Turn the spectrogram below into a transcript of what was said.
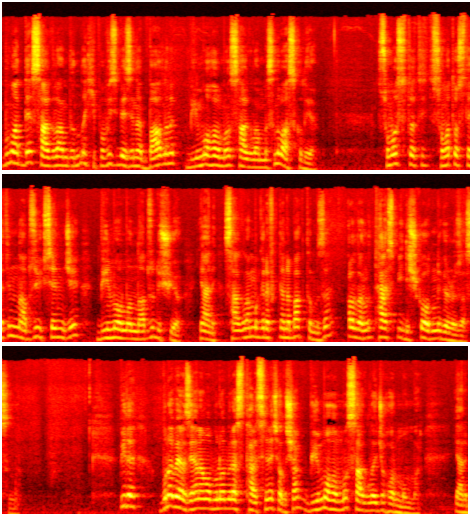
Bu madde salgılandığında hipofiz bezine bağlanıp büyüme hormonu salgılanmasını baskılıyor. Somatostatin nabzı yükselince büyüme hormonu nabzı düşüyor. Yani salgılanma grafiklerine baktığımızda aralarında ters bir ilişki olduğunu görüyoruz aslında. Bir de buna benzeyen ama buna biraz tersine çalışan büyüme hormonu salgılayıcı hormon var. Yani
